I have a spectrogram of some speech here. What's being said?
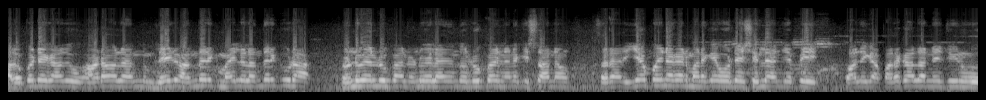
అదొక్కటే కాదు ఆడవాళ్ళ లేడీ అందరికీ మహిళలందరికీ కూడా రెండు వేల రూపాయలు రెండు వేల ఐదు వందల రూపాయలు నెలకి ఇస్తాను సరే అది ఇవ్వకపోయినా కానీ మనకే ఓటేసిర్లే అని చెప్పి వాళ్ళు ఇక పథకాలన్నిటి నువ్వు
